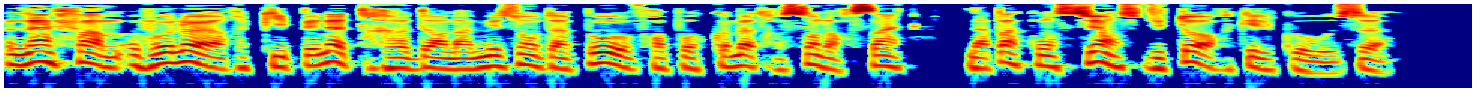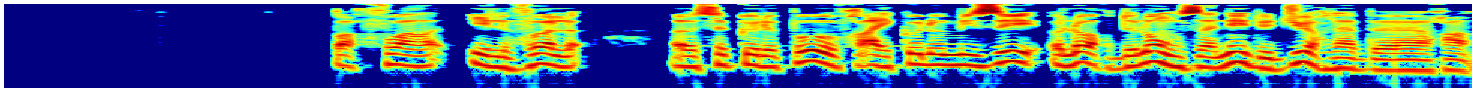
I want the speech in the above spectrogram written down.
L'infâme voleur qui pénètre dans la maison d'un pauvre pour commettre son larcin n'a pas conscience du tort qu'il cause. Parfois, il vole ce que le pauvre a économisé lors de longues années de dur labeur.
